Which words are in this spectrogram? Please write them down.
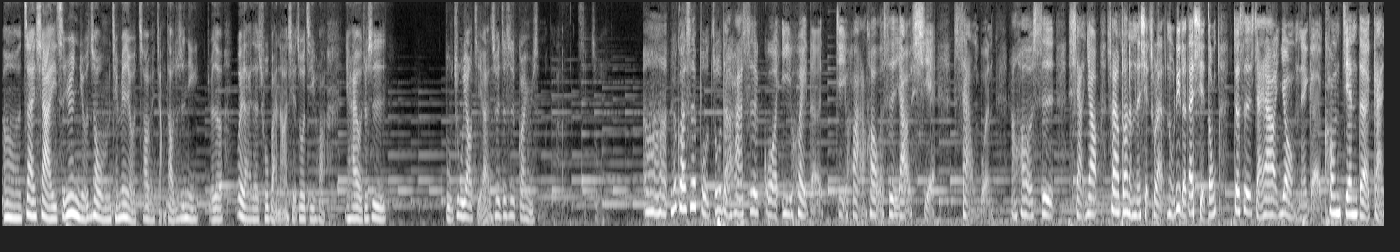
呃，在下一次，因为你有时候我们前面有稍微讲到，就是你觉得未来的出版啊、写作计划，你还有就是补助要结案，所以这是关于什么的啊写作？嗯，如果是补助的话，是国议会的计划，然后我是要写散文，然后是想要，虽然不知道能不能写出来，努力的在写中，就是想要用那个空间的感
